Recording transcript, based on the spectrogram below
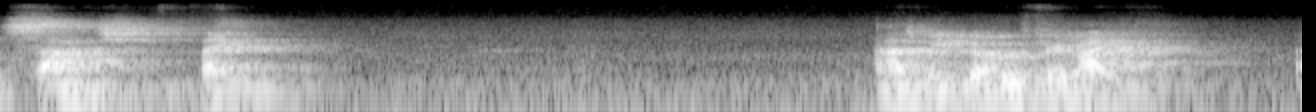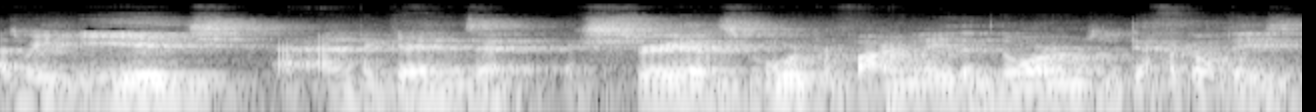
such thing. And as we go through life, as we age and begin to experience more profoundly the norms and difficulties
